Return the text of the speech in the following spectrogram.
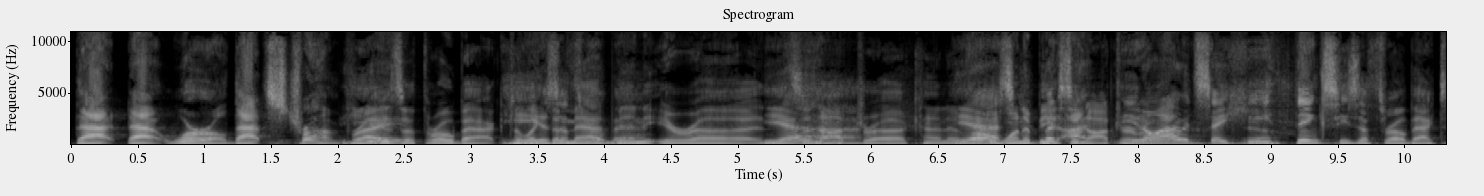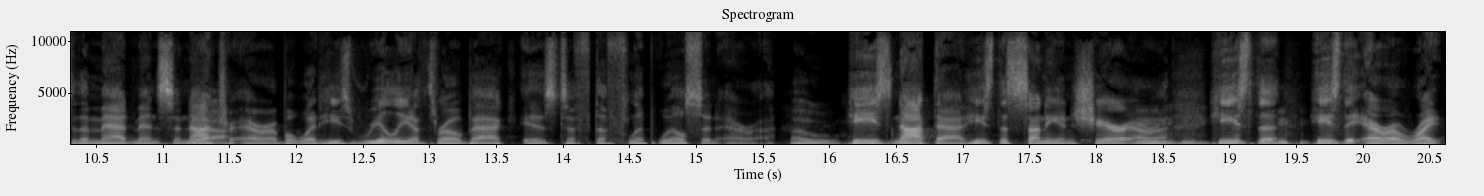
That that world, that's Trump, he right? He is a throwback to he like the Mad Men era and yeah. Sinatra kind of, yes. or wannabe but Sinatra. I, you know, really. I would say he yeah. thinks he's a throwback to the Mad Men Sinatra yeah. era, but what he's really a throwback is to the Flip Wilson era. Oh, he's not that. He's the Sonny and Cher era. Mm-hmm. He's the he's the era right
